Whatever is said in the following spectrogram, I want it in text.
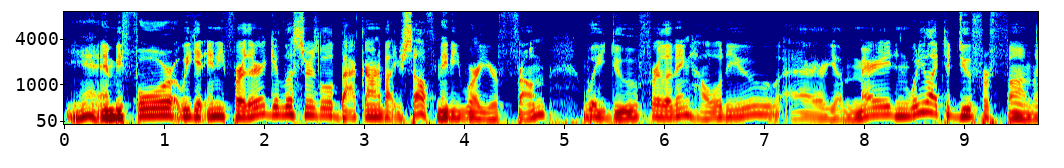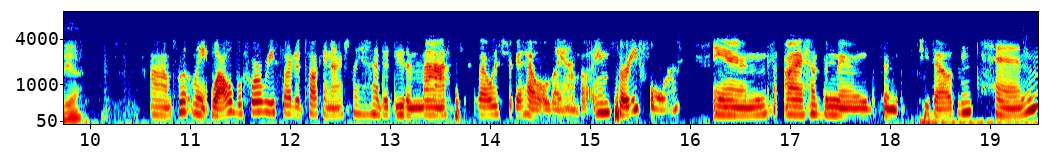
Yeah, and before we get any further, give listeners a little background about yourself. Maybe where you're from, what you do for a living, how old are you, are you married, and what do you like to do for fun, Leah? Absolutely. Well, before we started talking, I actually had to do the math because I always forget how old I am, but I am 34 and I have been married since 2010.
